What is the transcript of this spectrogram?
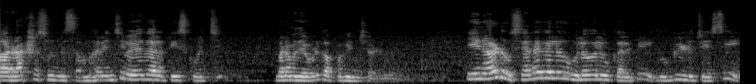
ఆ రాక్షసుడిని సంహరించి వేదాలు తీసుకువచ్చి బ్రహ్మదేవుడికి అప్పగించాడు. ఈనాడు శనగలు ఉలవలు కలిపి గుగ్గిళ్ళు చేసి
